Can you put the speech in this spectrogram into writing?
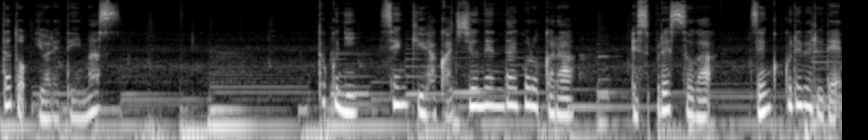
たと言われています。特に1980年代頃からエスプレッソが全国レベルで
